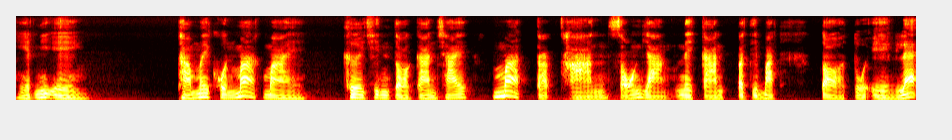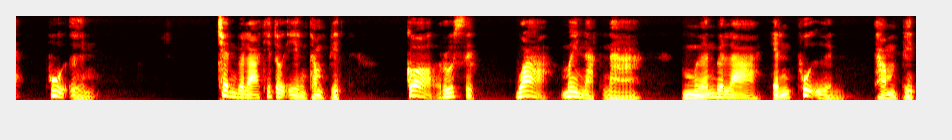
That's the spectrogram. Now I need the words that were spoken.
เหตุนี้เองทำให้คนมากมายเคยชินต่อการใช้มาตรฐานสองอย่างในการปฏิบัติต่อตัวเองและผู้อื่น เช่นเวลาที่ตัวเองทำผิด ก็รู้สึกว่าไม่หนักหนา เหมือนเวลาเห็นผู้อื่นทำผิด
